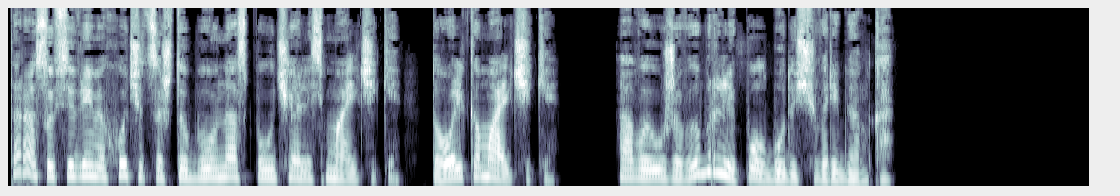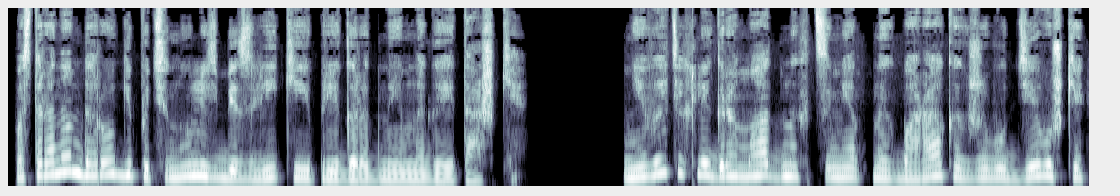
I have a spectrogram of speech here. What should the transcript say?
«Тарасу все время хочется, чтобы у нас получались мальчики, только мальчики. А вы уже выбрали пол будущего ребенка? По сторонам дороги потянулись безликие пригородные многоэтажки. Не в этих ли громадных цементных бараках живут девушки,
